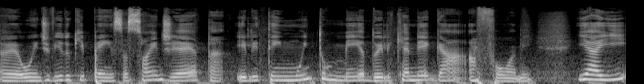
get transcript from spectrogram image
é, o indivíduo que pensa só em dieta, ele tem muito medo, ele quer negar a fome. E aí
